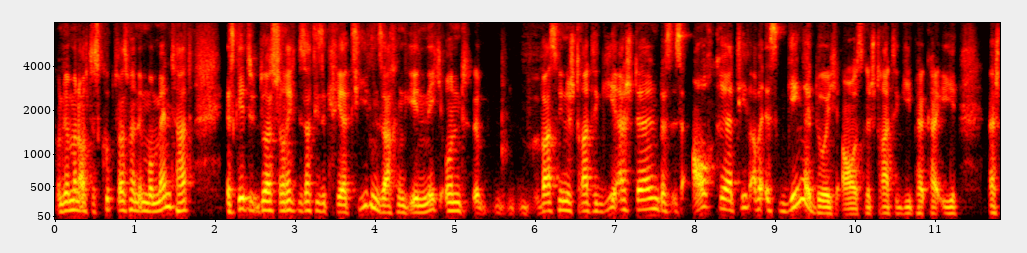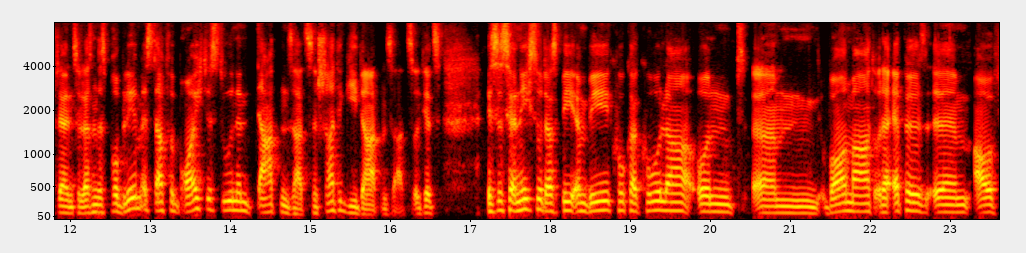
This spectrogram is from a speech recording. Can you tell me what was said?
Und wenn man auch das guckt, was man im Moment hat, es geht, du hast schon recht gesagt, diese kreativen Sachen gehen nicht und äh, was wie eine Strategie erstellen, das ist auch kreativ, aber es ginge durchaus, eine Strategie per KI erstellen zu lassen. Das Problem ist, dafür bräuchtest du einen Datensatz, einen Strategiedatensatz. Und jetzt ist es ja nicht so, dass BMW, Coca-Cola und ähm, Walmart oder Apple ähm, auf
